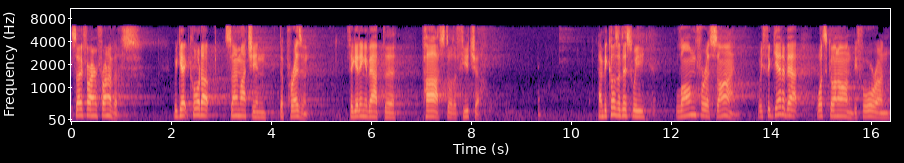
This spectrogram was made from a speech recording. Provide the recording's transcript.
so far in front of us. We get caught up so much in the present, forgetting about the past or the future. And because of this, we long for a sign. We forget about what's gone on before and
